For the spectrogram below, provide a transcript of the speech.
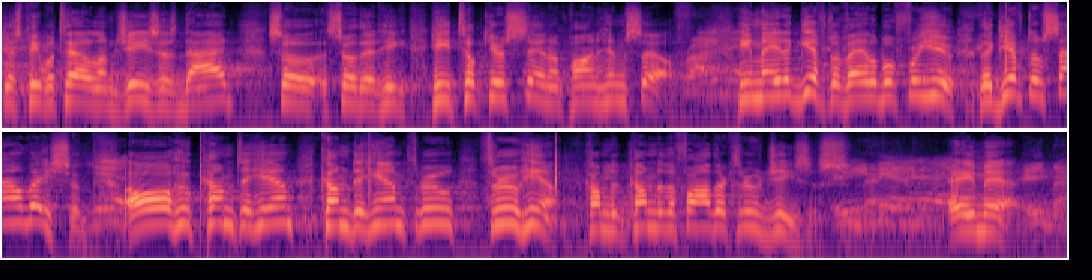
Just people telling them Jesus died so, so that he, he took your sin upon himself. He made a gift available for you, the gift of salvation. All who come to him, come to him through, through him. Come to, come to the Father through Jesus. Amen. Amen.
